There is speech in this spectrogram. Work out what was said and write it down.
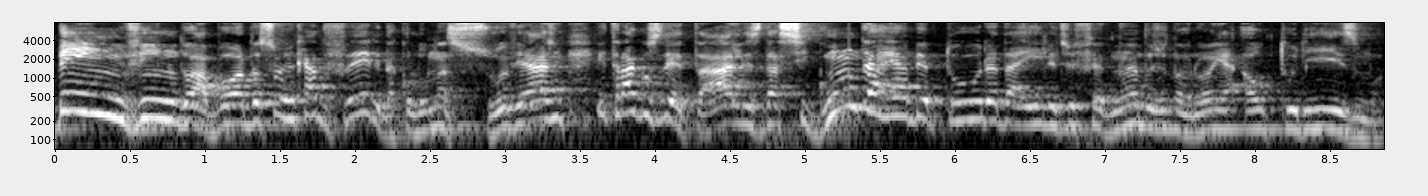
Bem-vindo a bordo, eu sou Ricardo Freire, da coluna Sua Viagem, e trago os detalhes da segunda reabertura da ilha de Fernando de Noronha ao turismo.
